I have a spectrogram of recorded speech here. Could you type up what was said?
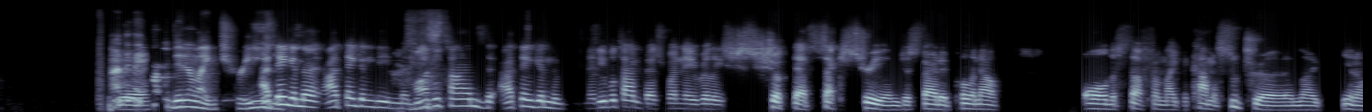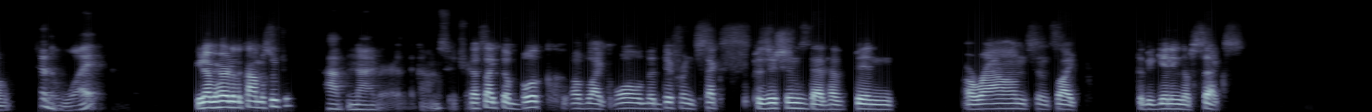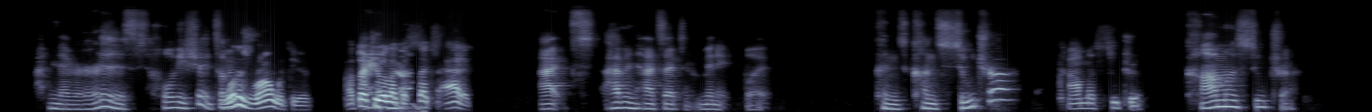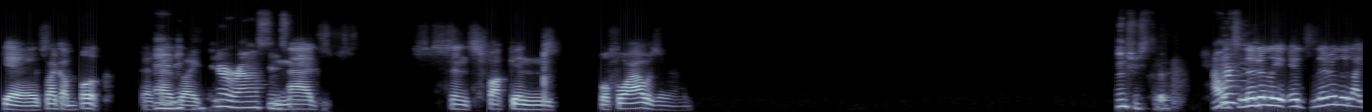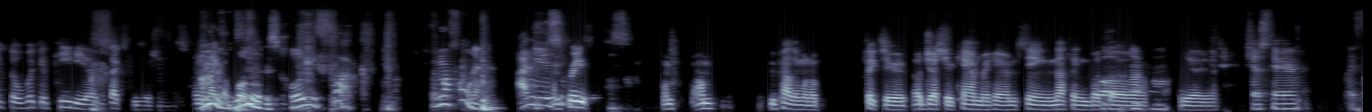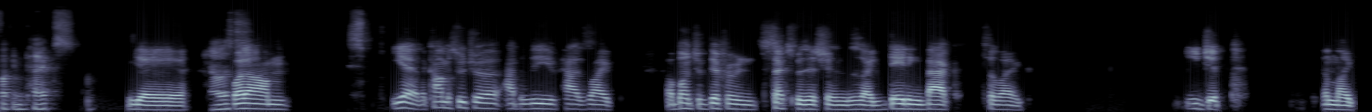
I think they probably didn't like trees. I think in the I think in the medieval times, I think in the medieval times, that's when they really shook that sex tree and just started pulling out all the stuff from like the Kama Sutra and like you know, the what? you never heard of the Kama Sutra? I've never heard of the Kama Sutra. That's like the book of like all the different sex positions that have been around since like the beginning of sex. Never heard of this. Holy shit! Tell What me- is wrong with you? I thought I you were like a sex addict. I, I haven't had sex in a minute, but Kan Kansutra, Kama Sutra. Kama Sutra, Yeah, it's like a book that and has it's like been around since. mad since fucking before I was around. Interesting. I want It's to see. literally it's literally like the Wikipedia of sex positions in I'm like gonna a book. This. Holy fuck! Where's my phone at? I need to see. I'm pretty I'm I'm you probably want to fix your adjust your camera here. I'm seeing nothing but Oh, uh uh, yeah, yeah. chest hair, like fucking pecs. Yeah, yeah, yeah. But um yeah, the Kama Sutra I believe has like a bunch of different sex positions like dating back to like Egypt and like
